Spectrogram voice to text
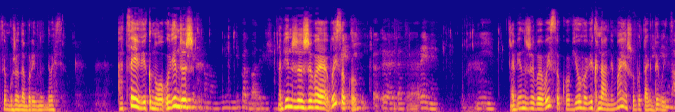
Це може набриднуть, дивись. А це вікно, він же ж, він же живе високо. Е, е, е. Ні. Він живе високо, в його вікна немає, щоб отак дивитися.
